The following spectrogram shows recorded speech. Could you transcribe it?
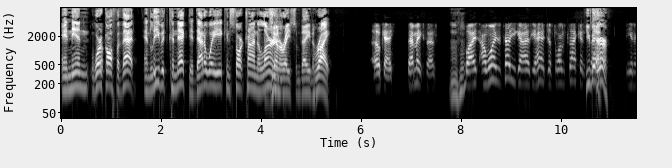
and then work off of that and leave it connected, that way it can start trying to learn. Generate some data. Right. Okay, that makes sense. Mm-hmm. Well, I, I wanted to tell you guys, you had just one second. You uh, bet. Sure. You know,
